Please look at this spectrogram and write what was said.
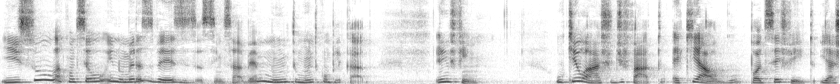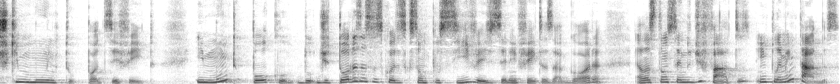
E isso aconteceu inúmeras vezes, assim, sabe? É muito, muito complicado. Enfim, o que eu acho de fato é que algo pode ser feito, e acho que muito pode ser feito. E muito pouco do, de todas essas coisas que são possíveis de serem feitas agora, elas estão sendo de fato implementadas.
